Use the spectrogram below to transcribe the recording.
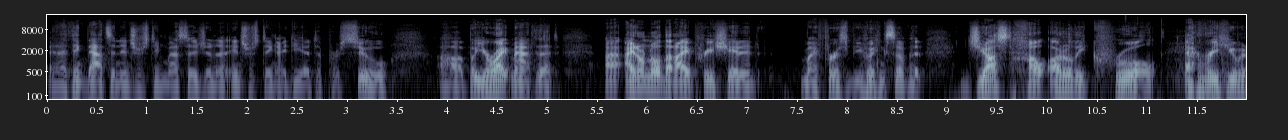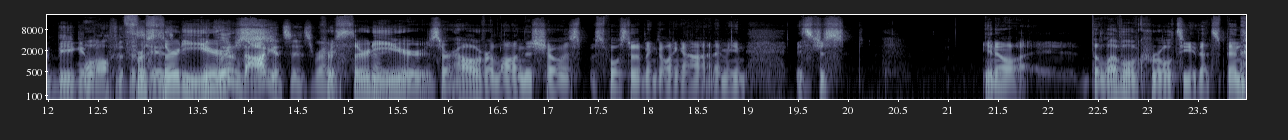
And I think that's an interesting message and an interesting idea to pursue. Uh, but you're right, Matt. That I, I don't know that I appreciated my first viewings of it, just how utterly cruel every human being Well, involved with this for is, 30 years including the audiences, right? for 30 Right. years or however long this show is supposed to have been going on. I mean, it's just, you know, the level of cruelty that's been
